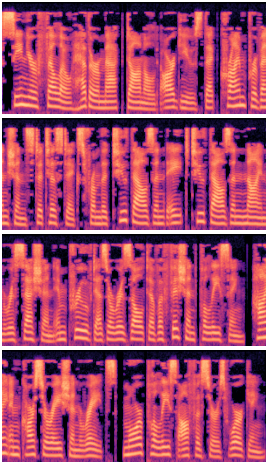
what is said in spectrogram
Senior fellow Heather MacDonald argues that crime prevention statistics from the 2008-2009 recession improved as a result of efficient policing, high incarceration rates, more police officers working,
